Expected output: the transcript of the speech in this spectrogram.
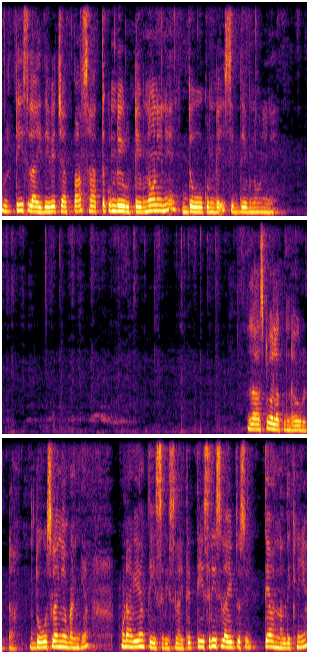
ਉਲਟੀ ਸਿਲਾਈ ਦੇ ਵਿੱਚ ਆਪਾਂ ਸੱਤ ਕੁੰਡੇ ਉਲਟੇ ਬਣਾਉਣੇ ਨੇ, ਦੋ ਕੁੰਡੇ ਸਿੱਧੇ ਬਣਾਉਣੇ ਨੇ। ਲਾਸਟ ਵਾਲਾ ਕੁੰਡਾ ਉਲਟਾ। ਦੋ ਸਲਾਈਆਂ ਬਣ ਗਈਆਂ। ਹੁਣ ਆ ਗਈਆਂ ਤੀਸਰੀ ਸਲਾਈ। ਤੇ ਤੀਸਰੀ ਸਲਾਈ ਤੁਸੀਂ ਧਿਆਨ ਨਾਲ ਦੇਖਣੀ ਆ।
